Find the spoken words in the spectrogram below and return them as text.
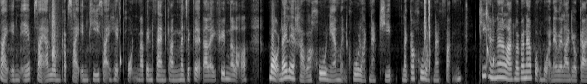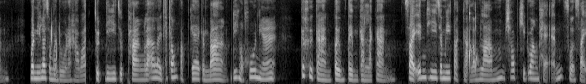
สาย NF สายอารมณ์กับสาย NT สายเหตุผลมาเป็นแฟนกัน มันจะเกิดอะไรขึ้นนะเหรอ บอกได้เลยค่ะว่าคู่นี้เหมือนคู่รักนักคิด แล้วก็คู่รักนักฝัน ที่ทั้งน่ารักแล้วก็น่าปวดหัวในเวลาเดียวกัน วันนี้เราจะมาดูนะคะว่า จุดดีจุดพังและอะไรที่ต้องปรับแก้กันบ้าง ดีของคู่นี้ก็คือการเติมเต็มกันละกัน สาย NT จะมีตรรกะล้ำๆ ชอบคิดวางแผน ส่วนสาย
